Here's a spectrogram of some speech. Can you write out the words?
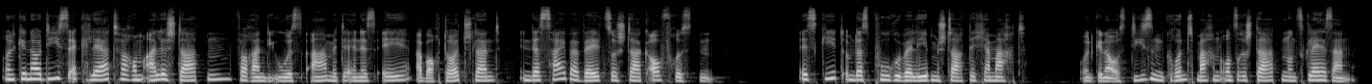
Und genau dies erklärt, warum alle Staaten, voran die USA mit der NSA, aber auch Deutschland, in der Cyberwelt so stark aufrüsten. Es geht um das pure Überleben staatlicher Macht. Und genau aus diesem Grund machen unsere Staaten uns gläsern.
